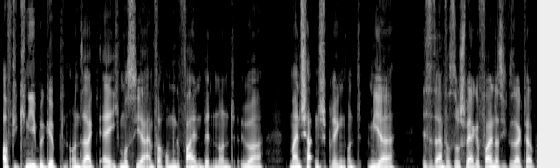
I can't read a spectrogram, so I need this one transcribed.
auf die Knie begibt und sagt, ey, ich muss hier einfach um Gefallen bitten und über meinen Schatten springen. Und mir ist es einfach so schwer gefallen, dass ich gesagt habe,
